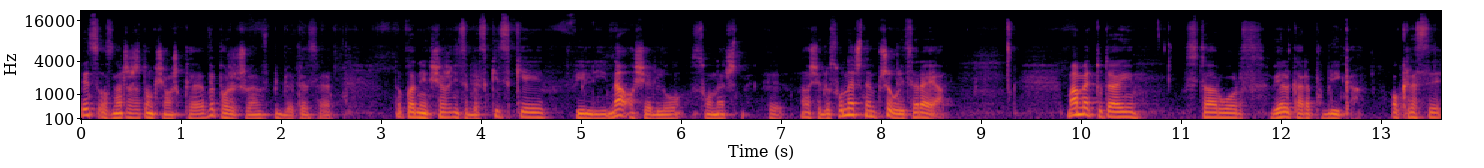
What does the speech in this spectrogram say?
więc oznacza, że tą książkę wypożyczyłem w bibliotece, dokładnie Książnicy Beskidzkiej w Willi na osiedlu, słonecznym, na osiedlu Słonecznym przy ulicy Reja. Mamy tutaj Star Wars Wielka Republika. Okresy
